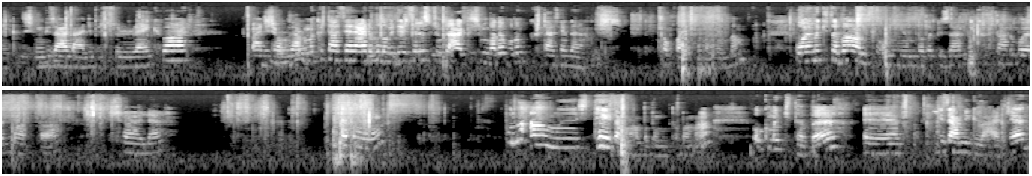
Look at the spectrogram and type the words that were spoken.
arkadaşım. Güzel bence bir sürü renk var. Bence çok güzel. Bunu kırtasiyelerde bulabilirsiniz. Çünkü arkadaşım bana bunu kırtasiyeden almış. Çok bayıldım. Boyama kitabı almış onun yanında da güzel. Birkaç tane boyadım hatta. Şöyle. Bakalım. Bunu almış. Teyzem aldı bunu da bana. Okuma kitabı. Ee, gizemli güvercin.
